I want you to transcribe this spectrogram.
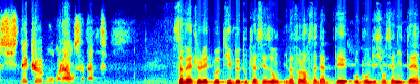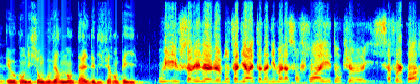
si ce n'est que bon voilà, on s'adapte. Ça va être le leitmotiv de toute la saison. Il va falloir s'adapter aux conditions sanitaires et aux conditions gouvernementales des différents pays. Oui, vous savez, le, montagnard est un animal à sang-froid et donc euh, il s'affole pas.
